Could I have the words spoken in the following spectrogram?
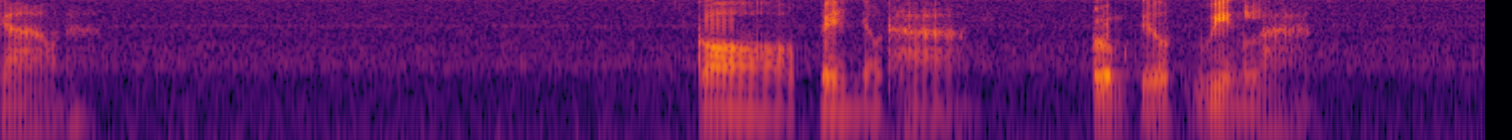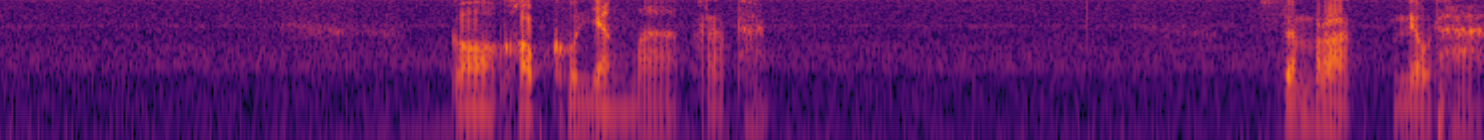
เก้านะก็เป็นแนวทางกลมกิรุษวิ่งล่าง ก็ขอบคุณอย่างมากครับท่าน สำหรับแนวทาง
